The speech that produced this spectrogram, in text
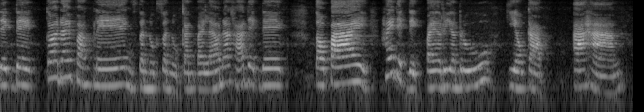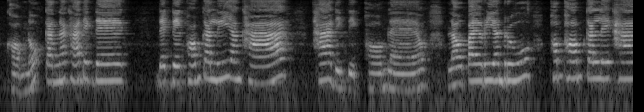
เด็กๆก็ได้ฟังเพลงสนุกๆกันไปแล้วนะคะ เด็กๆ ต่อไปให้เด็กๆไปเรียนรู้เกี่ยวกับอาหารของนกกันนะคะ เด็กๆ เด็กๆ พร้อมกันหรือยังคะ ถ้าเด็กๆพร้อมแล้ว เราไปเรียนรู้พร้อมๆกันเลยค่ะ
